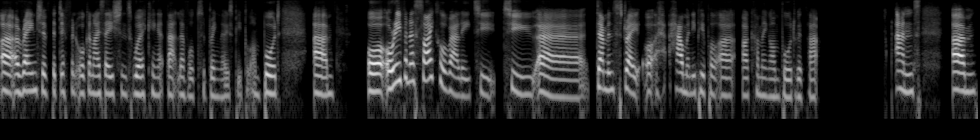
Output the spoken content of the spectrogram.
uh, a range of the different organizations working at that level to bring those people on board. Um, or, or even a cycle rally to to uh, demonstrate uh, how many people are, are coming on board with that. And um,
